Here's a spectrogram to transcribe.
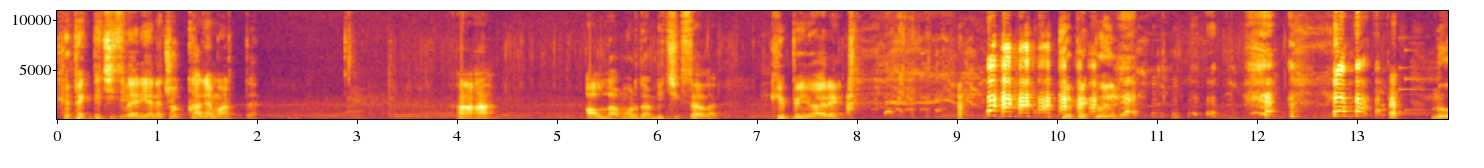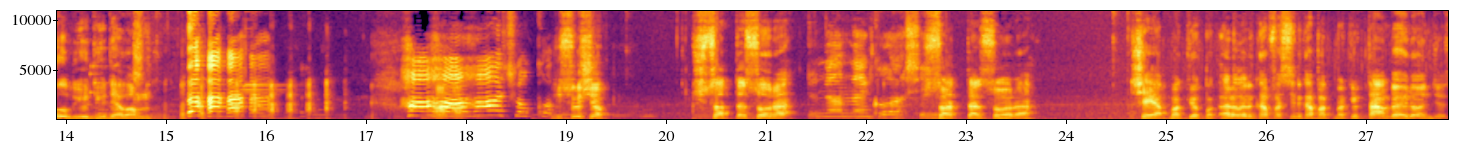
Köpek de çiziver yana çok kalem arttı. Aha. Allah'ım oradan bir çıksalar. Köpeği var ya. Köpek böyle. ne oluyor diyor devamlı. Ha ha ha çok komik. Yusuf'um. Şu saatten sonra Dünyanın en kolay şu şeyi. saatten sonra şey yapmak yok bak. Araların kafasını kapatmak yok. Tamam böyle oynayacağız.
